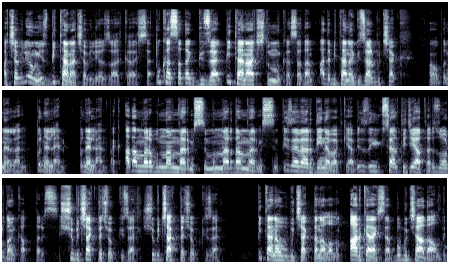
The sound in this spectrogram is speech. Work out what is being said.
Açabiliyor muyuz? Bir tane açabiliyoruz arkadaşlar. Bu kasada güzel. Bir tane açtım bu kasadan. Hadi bir tane güzel bıçak. Ama bu ne lan? Bu ne lan? Bu ne lan? Bak adamlara bundan vermişsin, bunlardan vermişsin. Bize verdiğine bak ya. Biz de yükselticiye atarız, oradan katlarız. Şu bıçak da çok güzel. Şu bıçak da çok güzel. Bir tane bu bıçaktan alalım. Arkadaşlar bu bıçağı da aldık.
